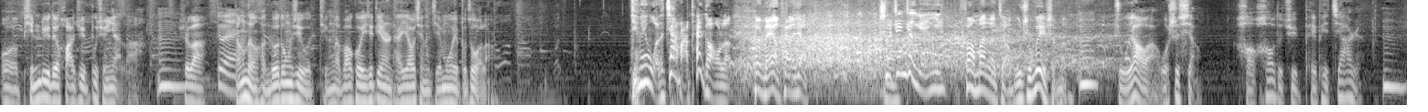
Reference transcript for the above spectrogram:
我频率对话剧不巡演了，嗯，是吧？对，等等很多东西我停了，包括一些电视台邀请的节目我也不做了，因为我的价码太高了。没有开玩笑，说真正原因。放慢了脚步是为什么？嗯主要啊，我是想好好的去陪陪家人。嗯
